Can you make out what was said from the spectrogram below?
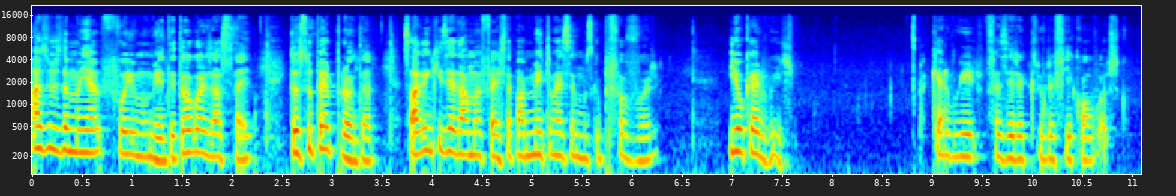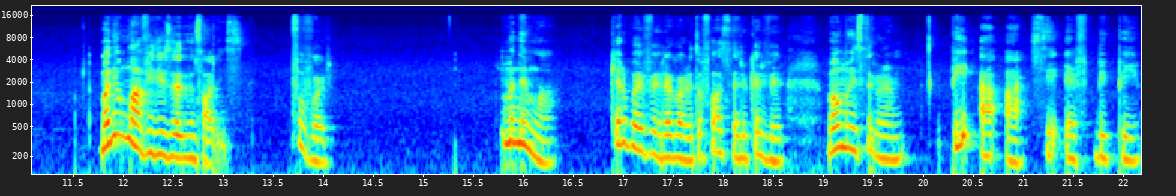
às duas da manhã foi o momento, então agora já sei. Estou super pronta. Se alguém quiser dar uma festa, pá, metam essa música, por favor. E eu quero ir. Quero ir fazer a coreografia convosco. Mandem-me lá vídeos a dançar isso. Por favor. Mandem-me lá. Quero ver agora, estou a falar sério, quero ver. Vão ao Instagram, P-A-A-C-F-B-P,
